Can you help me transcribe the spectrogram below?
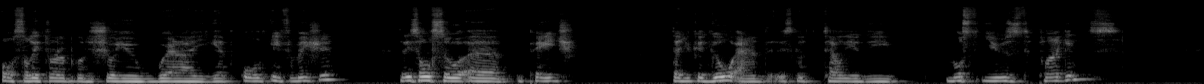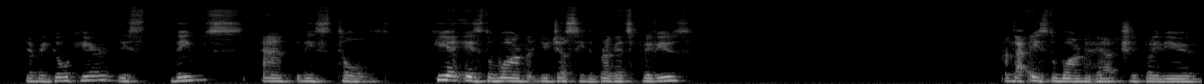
also later on I'm going to show you where I get all the information. There is also a page that you can go and it's going to tell you the most used plugins. There we go here, these themes and it is told. Here is the one you just see the brackets previews. And that is the one who actually preview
